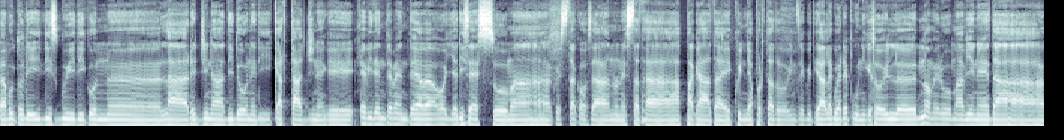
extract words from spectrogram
avuto dei disguidi con eh, la regina Didone di Cartagine che evidentemente aveva voglia di sesso ma questa cosa non è stata appagata e quindi ha portato in seguito alle guerre puniche. So, il nome Roma viene da,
